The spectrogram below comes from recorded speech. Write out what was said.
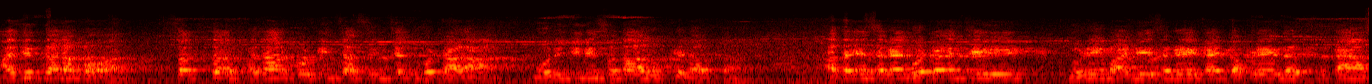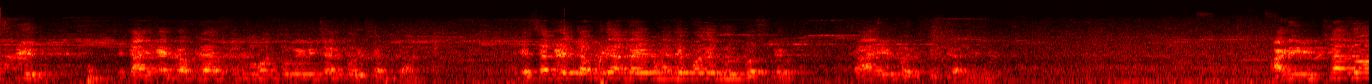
अजितदादा पवार सत्तर हजार कोटींचा सिंचन घोटाळा. मोदीजींनी स्वतः आरोप केला होता. आता हे सगळ्या घोटाळ्यांची जुनी भांडी सगळे काय कपडे काय असतील ते काय काय कपडे असतील तुम्हाला तुम्ही विचार करू शकता. हे सगळे कपडे आता हे भाजपमध्ये धुत बसले. काय ही परिस्थिती आली? आणि इथला जो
